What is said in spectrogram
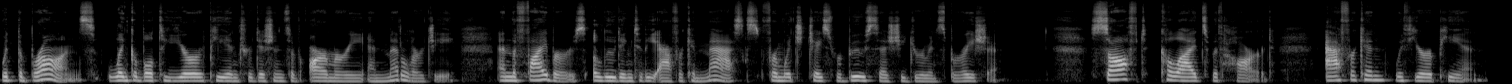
with the bronze linkable to European traditions of armory and metallurgy, and the fibers alluding to the African masks from which Chase Riboud says she drew inspiration. Soft collides with hard, African with European,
